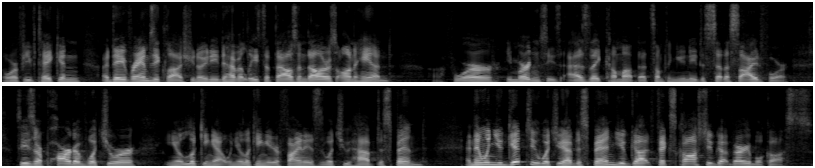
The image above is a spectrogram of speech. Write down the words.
Or if you've taken a Dave Ramsey class, you know you need to have at least $1,000 on hand uh, for emergencies as they come up. That's something you need to set aside for. So these are part of what you're you know, looking at when you're looking at your finances, what you have to spend. And then when you get to what you have to spend, you've got fixed costs, you've got variable costs.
